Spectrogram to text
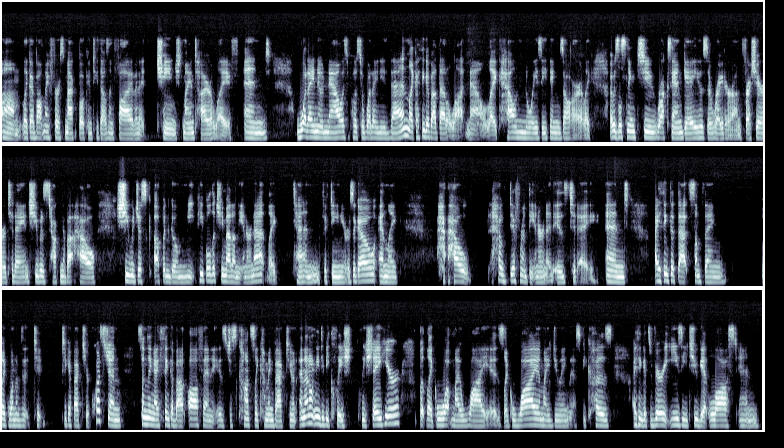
um, like, I bought my first MacBook in 2005 and it changed my entire life. And what I know now as opposed to what I knew then, like, I think about that a lot now, like how noisy things are. Like, I was listening to Roxane Gay, who's a writer on Fresh Air today, and she was talking about how she would just up and go meet people that she met on the internet like 10, 15 years ago, and like how how different the internet is today. And I think that that's something like one of the to to get back to your question, something I think about often is just constantly coming back to, and, and I don't mean to be cliche, cliche here, but like what my why is. Like, why am I doing this? Because I think it's very easy to get lost in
